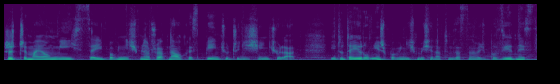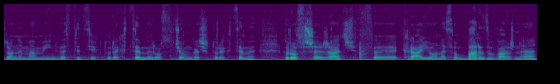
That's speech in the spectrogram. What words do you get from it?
rzeczy mają miejsce i powinniśmy na przykład na okres pięciu czy dziesięciu lat. I tutaj również powinniśmy się na tym zastanowić, bo z jednej strony mamy inwestycje, które chcemy rozciągać, które chcemy rozszerzać w kraju, one są bardzo ważne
